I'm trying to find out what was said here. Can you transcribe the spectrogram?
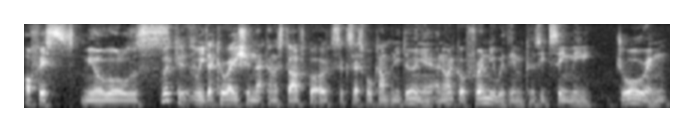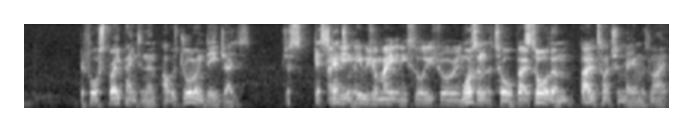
office murals, Wicked. redecoration, that kind of stuff. Got a successful company doing it, and I'd got friendly with him because he'd seen me drawing before spray painting them. I was drawing DJs, just get and he, sketching he was your mate and he saw these drawings Wasn't at all, but Oh. saw them, got Oh. in touch with me, and was like,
